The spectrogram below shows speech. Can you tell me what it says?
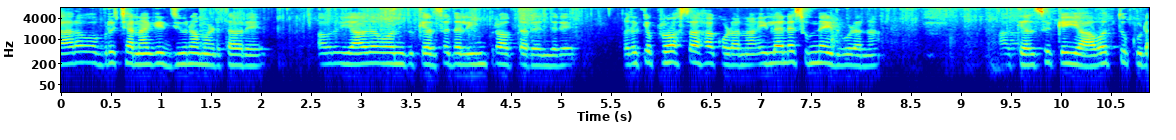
ಯಾರೋ ಒಬ್ಬರು ಚೆನ್ನಾಗಿ ಜೀವನ ಮಾಡ್ತಾವ್ರೆ, ಅವರು ಯಾವುದೋ ಒಂದು ಕೆಲಸದಲ್ಲಿ ಇಂಪ್ರೂವ್ ಆಗ್ತಾರೆ ಅಂದರೆ ಅದಕ್ಕೆ ಪ್ರೋತ್ಸಾಹ ಕೊಡೋಣ, ಇಲ್ಲಾಂದರೆ ಸುಮ್ಮನೆ ಇದ್ಬಿಡೋಣ. ಆ ಕೆಲಸಕ್ಕೆ ಯಾವತ್ತೂ ಕೂಡ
